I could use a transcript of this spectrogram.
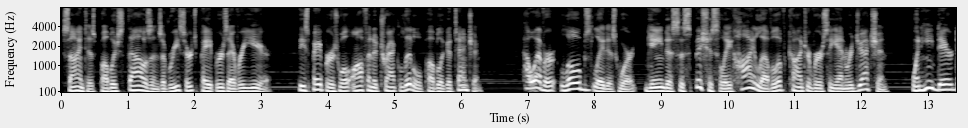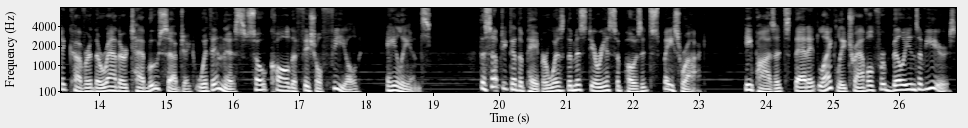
Scientists publish thousands of research papers every year. These papers will often attract little public attention. However, Loeb's latest work gained a suspiciously high level of controversy and rejection when he dared to cover the rather taboo subject within this so-called official field – aliens. The subject of the paper was the mysterious supposed space rock. He posits that it likely traveled for billions of years,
